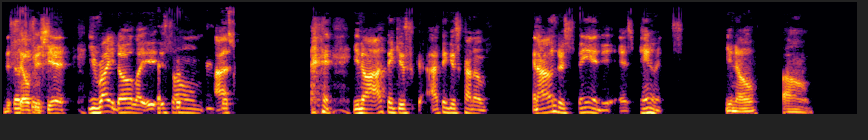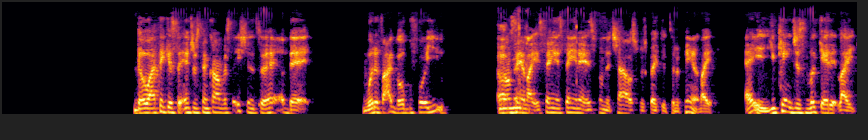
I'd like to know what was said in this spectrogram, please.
the That's selfish. Yeah, you're right, dog. Like it, it's um, I, you know, I think it's I think it's kind of, and I understand it as parents. You know, um, though I think it's an interesting conversation to have. That what if I go before you? You know Oh, what I'm saying? man. Like saying saying that is from the child's perspective to the parent. Like, hey, you can't just look at it like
